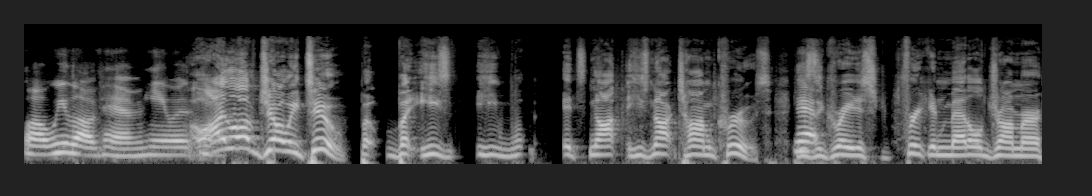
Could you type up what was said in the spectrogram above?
Well, we love him. He was. Oh, I love Joey too, but but he's he. It's not. He's not Tom Cruise. He's Yeah. the greatest freaking metal drummer.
